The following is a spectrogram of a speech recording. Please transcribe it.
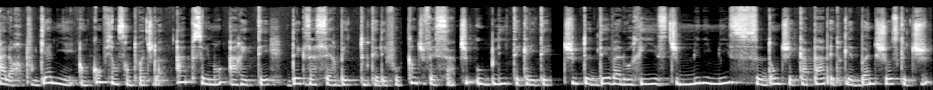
Alors, pour gagner en confiance en toi, tu dois absolument arrêter d'exacerber tous tes défauts. Quand tu fais ça, tu oublies tes qualités, tu te dévalorises, tu minimises ce dont capable et toutes les bonnes choses que tu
